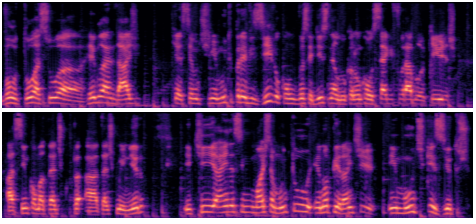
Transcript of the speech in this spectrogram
voltou à sua regularidade, que é ser um time muito previsível, como você disse, né, Luca? Não consegue furar bloqueios, assim como o Atlético, Atlético Mineiro, e que ainda se mostra muito inoperante em muitos quesitos.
